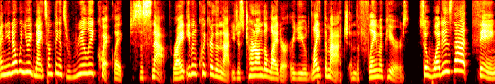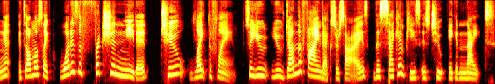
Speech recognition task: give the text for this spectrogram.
And you know when you ignite something, it's really quick, like just a snap, right? Even quicker than that. You just turn on the lighter or you light the match and the flame appears. So, what is that thing? It's almost like what is the friction needed to light the flame? So you you've done the find exercise. The second piece is to ignite.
